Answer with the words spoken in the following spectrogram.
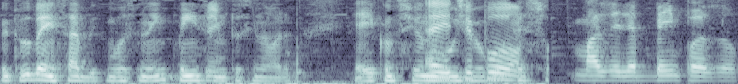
E tudo bem, sabe? Você nem pensa Sim. muito assim na hora. E aí quando você chega no É, e, jogo, tipo, é só Mas ele é bem puzzle.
